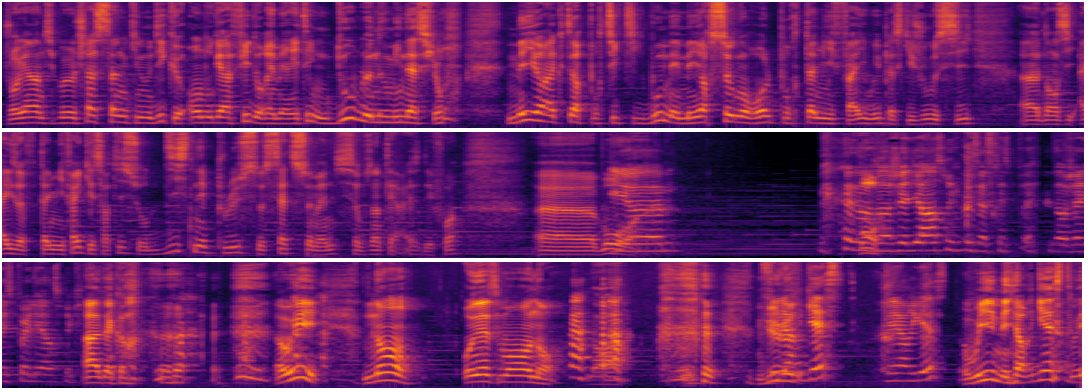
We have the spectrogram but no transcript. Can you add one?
Je regarde un petit peu le chat, Stan qui nous dit que Andrew Garfield aurait mérité une double nomination. meilleur acteur pour Tic Tic Boom et meilleur second rôle pour Tammy Faye. Oui, parce qu'il joue aussi euh, dans The Eyes of Tammy Faye qui est sorti sur Disney Plus cette semaine, si ça vous intéresse des fois. Euh, bon. Et, euh, non, Bon. non, j'allais dire un truc, mais ça serait. Non, j'allais spoiler un truc. Ah, d'accord. ah oui Non Honnêtement, non. non. Vu Meilleur le... guest? Meilleur guest Oui, meilleur guest, oui.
